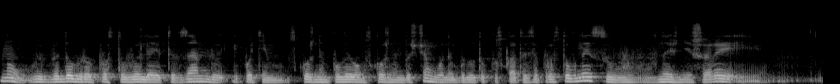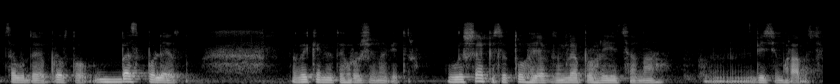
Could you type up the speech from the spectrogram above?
ну, ви, ви добре просто виляєте в землю, і потім з кожним поливом, з кожним дощом вони будуть опускатися просто вниз, в, в нижні шари, і це буде просто безполезно. Викинути гроші на вітер. Лише після того, як земля прогріється на 8 градусів.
